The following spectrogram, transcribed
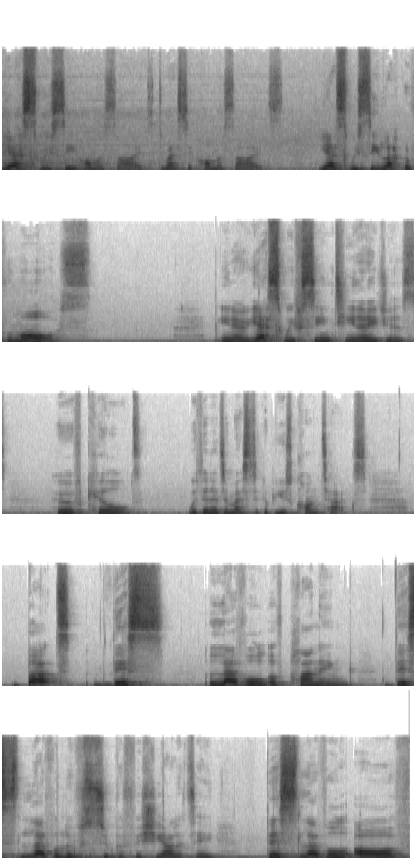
Yes, we see homicides, domestic homicides. Yes, we see lack of remorse. You know, yes, we've seen teenagers who have killed within a domestic abuse context. But this level of planning, this level of superficiality, this level of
